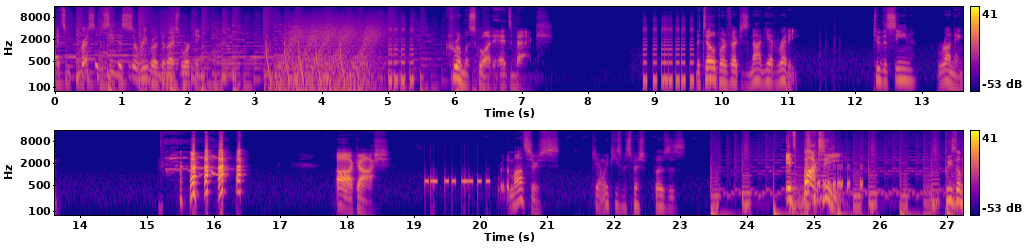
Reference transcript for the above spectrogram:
It's impressive to see this Cerebro device working. Chroma Squad heads back. The teleport effect is not yet ready. To the scene, running. oh gosh. We're the monsters. Can't wait to use my special poses. It's Boxy! Please don't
